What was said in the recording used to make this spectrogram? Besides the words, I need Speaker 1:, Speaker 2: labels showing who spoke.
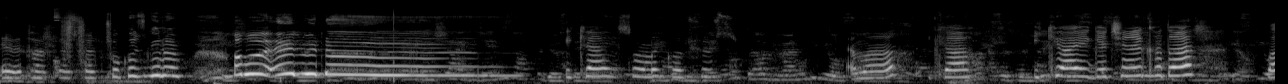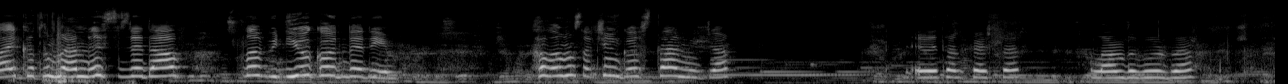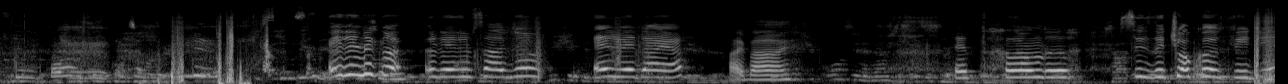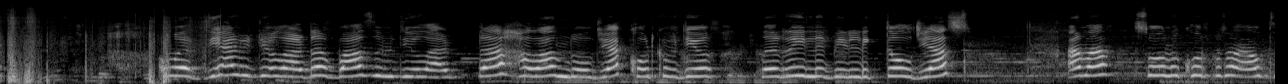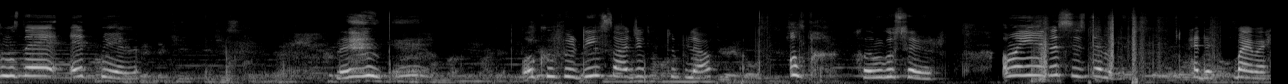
Speaker 1: Evet arkadaşlar çok üzgünüm. Ama elveda. İki ay sonra görüşürüz. Ama iki ay, iki ay geçene kadar like atın ben de size daha fazla video göndereyim. Halamın saçını göstermeyeceğim. Evet arkadaşlar. Halam da burada. Elini görelim sadece elvedaya.
Speaker 2: Bay bay.
Speaker 1: Evet halam da siz de çok özleyecek. Ama diğer videolarda bazı videolarda halam da olacak. Korku videolarıyla birlikte olacağız. Ama sonra korkudan altımızda etmeyelim. O küfür değil sadece kutu pilav. Allah, halamı gösteriyorum. Ama yine de siz demeyin. Hadi bay bay.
